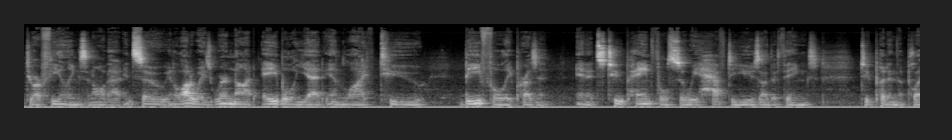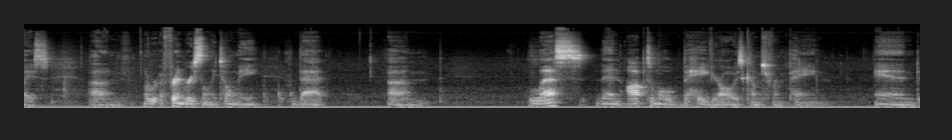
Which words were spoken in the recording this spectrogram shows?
to our feelings and all that. And so in a lot of ways we're not able yet in life to be fully present and it's too painful so we have to use other things to put in the place. Um, a, friend recently told me that um, less than optimal behavior always comes from pain. And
